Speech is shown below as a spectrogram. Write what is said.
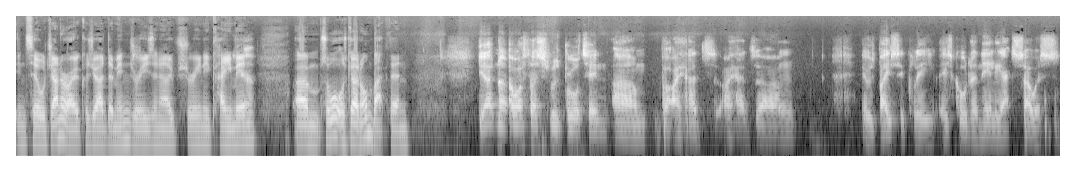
until January because you had them injuries. You know, Sereni came in. Yeah. Um, so what was going on back then? Yeah, no, I first was brought in, um, but I had I had um, it was basically it's called an iliac psoas,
